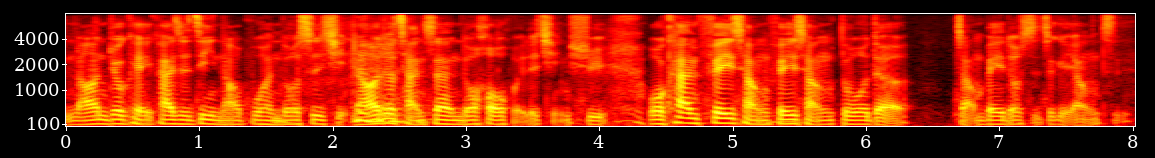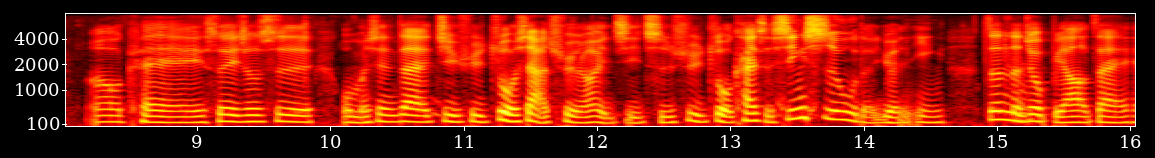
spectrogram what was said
然后你就可以开始自己脑补很多事情，然后就产生很多后悔的情绪。我看非常非常多的长辈都是这个样子。OK，所以就是我们现在继续做下去，然后以及持续做开始新事物的原因，真的就不要再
